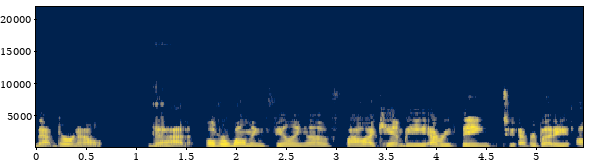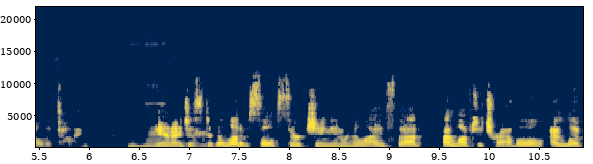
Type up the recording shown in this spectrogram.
that burnout, Mm. that overwhelming feeling of, wow, I can't be everything to everybody all the time. Mhm. And I just did a lot of soul searching and realized that I love to travel. I love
